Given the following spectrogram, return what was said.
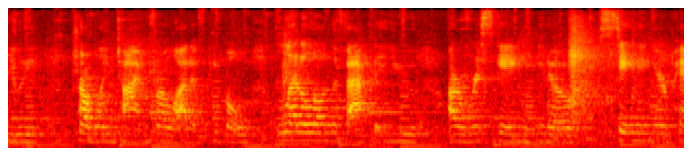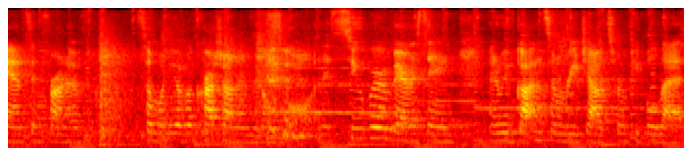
really troubling time for a lot of people, let alone the fact that you are risking, you know, staining your pants in front of someone you have a crush on in middle school. And it's super embarrassing. And we've gotten some reach outs from people that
